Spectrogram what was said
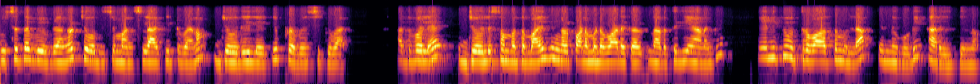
വിശദ വിവരങ്ങൾ ചോദിച്ച് മനസ്സിലാക്കിയിട്ട് വേണം ജോലിയിലേക്ക് പ്രവേശിക്കുവാൻ. അതുപോലെ ജോലി സംബന്ധമായി നിങ്ങൾ പണമിടപാടുകൾ നടത്തുകയാണെങ്കിൽ എനിക്ക് ഉത്തരവാദിത്തമില്ല എന്നുകൂടി അറിയിക്കുന്നു.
